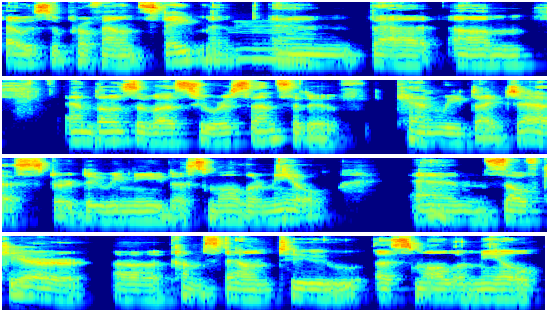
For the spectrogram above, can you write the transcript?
that was a profound statement, mm. and that um, and those of us who are sensitive can we digest or do we need a smaller meal? And mm. self care uh, comes down to a smaller meal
